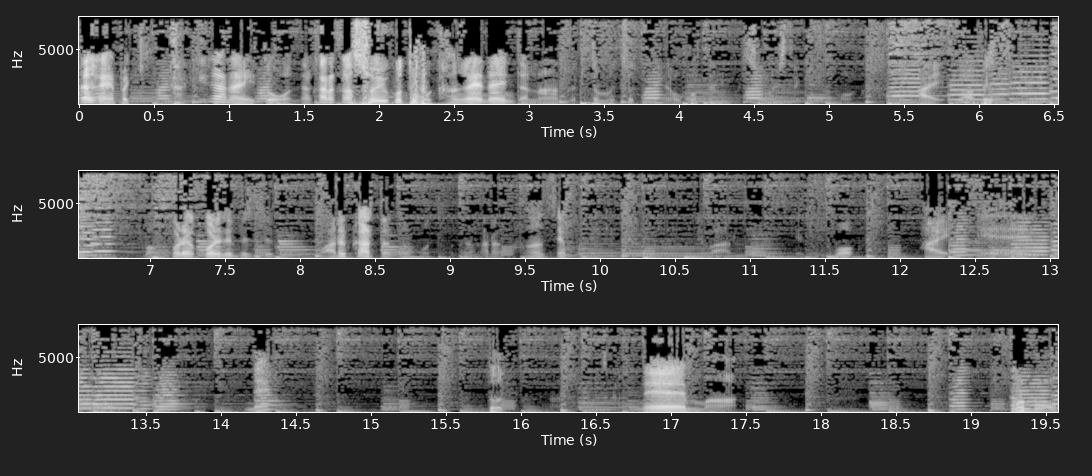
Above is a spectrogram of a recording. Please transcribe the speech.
なんかやっぱきっかけがないと、なかなかそういうことも考えないんだなってもちょっとね、思ったりもしましたけども、はい。まあ別にね、まあこれはこれで別に悪かったと思ってもなかなか反省もできない部分ではあるんですけども、はい。えーね、まあ、この、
